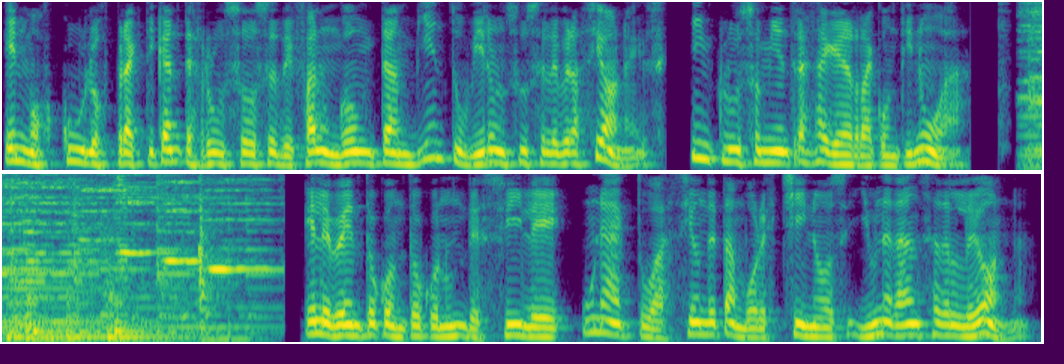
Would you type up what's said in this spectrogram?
En Moscú, los practicantes rusos de Falun Gong también tuvieron sus celebraciones, incluso mientras la guerra continúa. El evento contó con un desfile, una actuación de tambores chinos y una danza del león.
